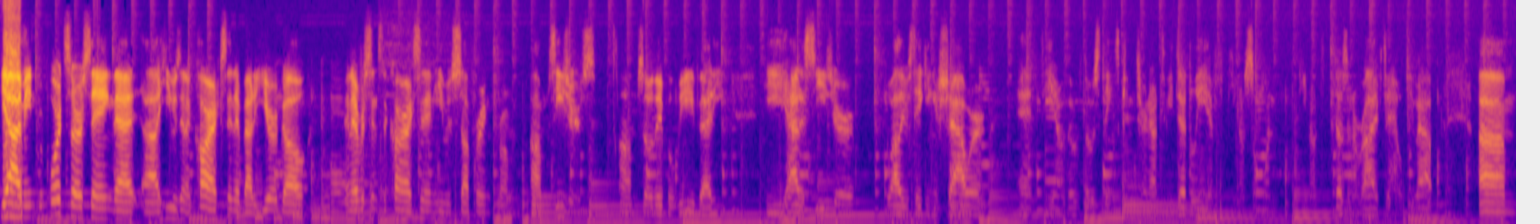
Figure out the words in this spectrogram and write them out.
Yeah, I mean, reports are saying that uh, he was in a car accident about a year ago, and ever since the car accident, he was suffering from um, seizures. Um, so they believe that he he had a seizure while he was taking a shower, and you know those those things can turn out to be deadly if you know someone you know doesn't arrive to help you out. Um,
